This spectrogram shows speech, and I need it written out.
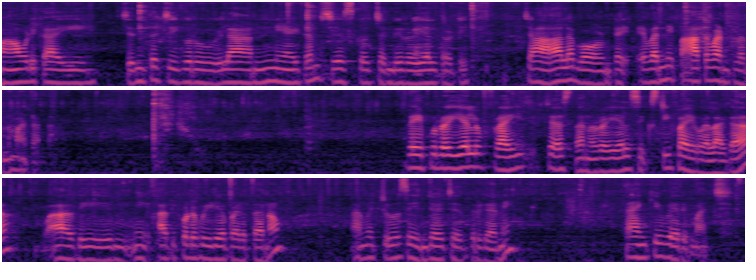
మామిడికాయ చింత చిగురు ఇలా అన్ని ఐటమ్స్ చేసుకోవచ్చండి రొయ్యలతోటి చాలా బాగుంటాయి. ఇవన్నీ పాత వంటలు అన్నమాట. రేపు రొయ్యలు ఫ్రై చేస్తాను. రొయ్యలు సిక్స్టీ ఫైవ్ అలాగా. అది మీ- అది కూడా వీడియో పెడతాను. ఆమె చూసి ఎంజాయ్ చేద్దరు కానీ థ్యాంక్ యూ వెరీ మచ్.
